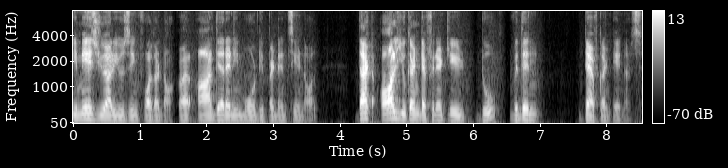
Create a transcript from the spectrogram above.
image you are using for the docker are there any more dependency and all that all you can definitely do within dev containers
